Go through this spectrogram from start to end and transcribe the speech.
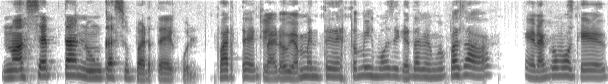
No acepta nunca su parte de culpa. Parte, claro, obviamente de esto mismo, así que también me pasaba. Era como que,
